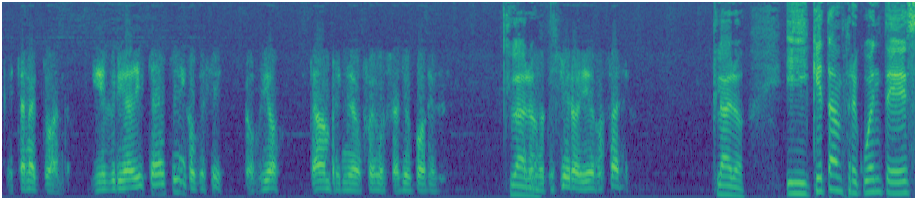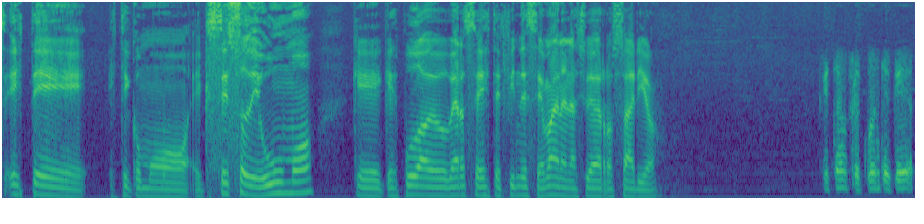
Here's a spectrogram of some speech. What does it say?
que están actuando. Y el brigadista este dijo que sí, los vio, estaban prendiendo fuego, salió por el, Claro, noticiero ahí de Rosario. claro. ¿Y qué tan frecuente es este este como exceso de humo que, que pudo verse este fin de semana en la ciudad de Rosario? ¿Qué tan frecuente que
